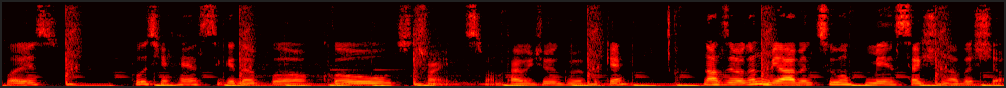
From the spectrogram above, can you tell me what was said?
please put your hands together for Code Strings from Pyrochure Group, okay? Now, today we're going to be having two main sections of the show.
